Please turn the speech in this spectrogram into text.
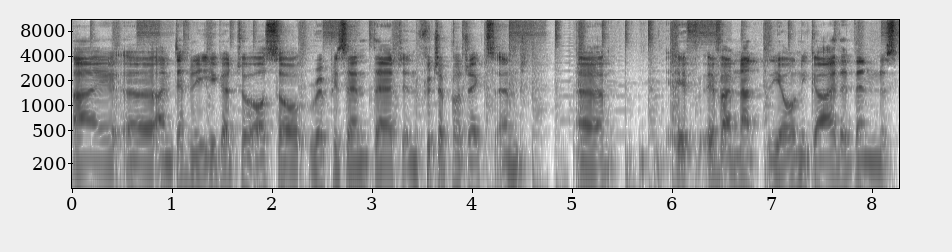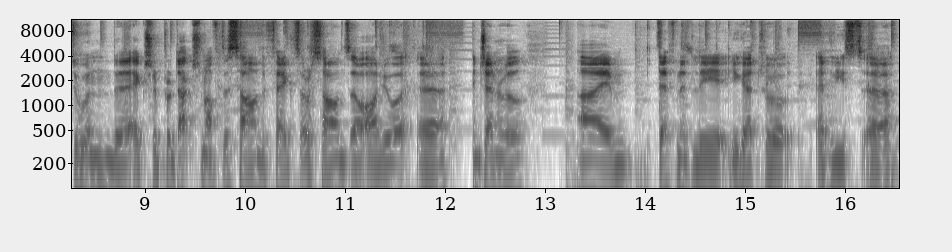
I uh, I'm definitely eager to also represent that in future projects and. Uh, if if I'm not the only guy that then is doing the actual production of the sound effects or sounds or audio uh, in general, I'm definitely eager to at least uh,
